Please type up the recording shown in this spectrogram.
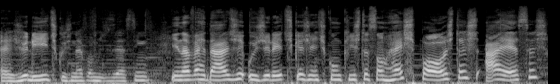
é, jurídicos, né, vamos dizer assim, e na verdade os direitos que a gente conquista são respostas a essas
